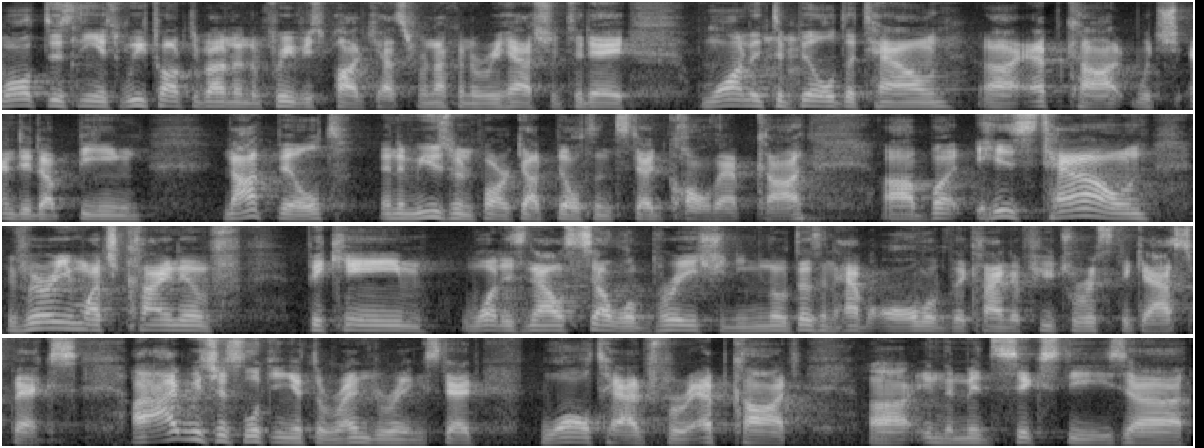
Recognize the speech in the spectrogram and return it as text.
Walt Disney, as we've talked about in the previous podcast, we're not going to rehash it today, wanted to build a town, uh, Epcot, which ended up being not built. An amusement park got built instead called Epcot. Uh, but his town very much kind of became what is now celebration even though it doesn't have all of the kind of futuristic aspects i, was just looking at the renderings that walt had for epcot uh, in the mid 60s uh,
